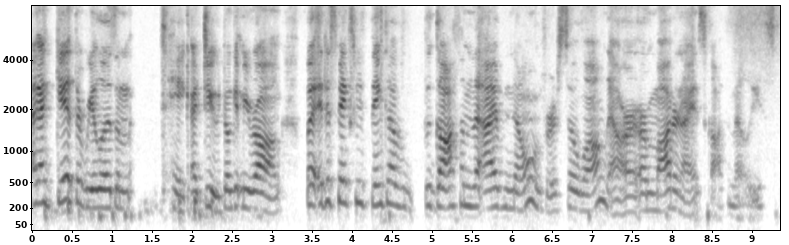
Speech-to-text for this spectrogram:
I get the realism take. I do. Don't get me wrong, but it just makes me think of the Gotham that I've known for so long now, or, or modernized Gotham at least.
